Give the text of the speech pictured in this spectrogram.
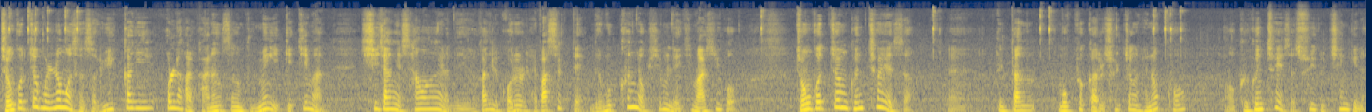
전고점을 넘어서서 위까지 올라갈 가능성은 분명히 있겠지만 시장의 상황이라든지 여러 가지를 고려를 해봤을 때 너무 큰 욕심을 내지 마시고 전고점 근처에서 예, 일단 목표가를 설정을 해놓고 어, 그 근처에서 수익을 챙기는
